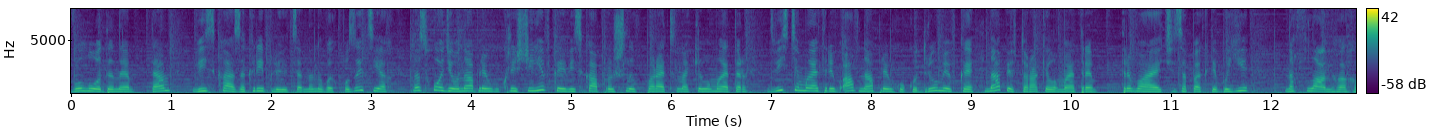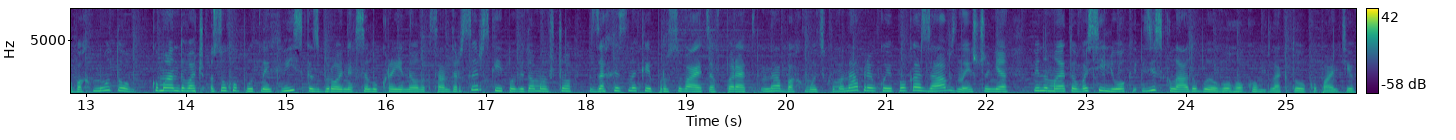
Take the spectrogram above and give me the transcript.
Володине. Там війська закріплюються на нових позиціях. На сході у напрямку Кліщіївки війська пройшли вперед на кілометр 200 метрів, а в напрямку Кудрюмівки на півтора кілометри. Тривають запеклі бої на флангах Бахмуту. Командувач сухопутних військ збройних сил України Олександр Сирський повідомив, що захисники просуваються вперед на Бахмутському напрямку і показав знищення міномету Васильок зі складу бойового комплекту окупантів.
